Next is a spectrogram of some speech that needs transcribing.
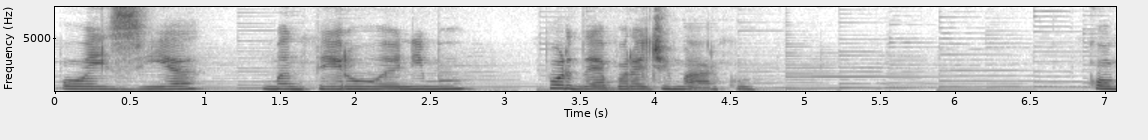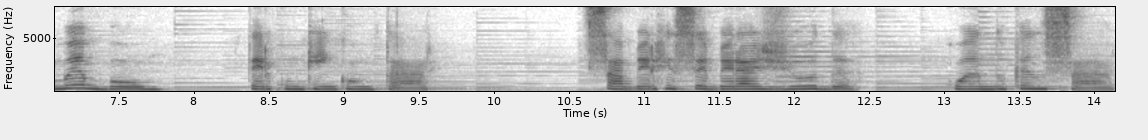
Poesia Manter o Ânimo, por Débora de Marco. Como é bom ter com quem contar, saber receber ajuda quando cansar.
